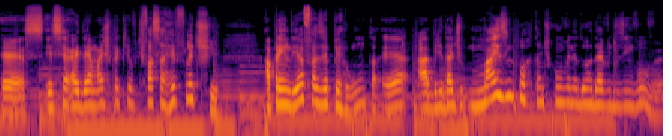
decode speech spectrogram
É, essa é a ideia mais para que eu te faça refletir. Aprender a fazer pergunta é a habilidade mais importante que um vendedor deve desenvolver.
